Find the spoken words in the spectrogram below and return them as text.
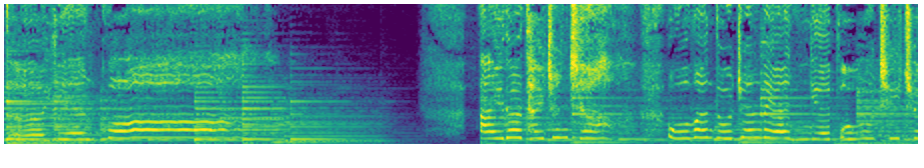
的眼光，爱得太逞强，无论多眷恋也不祈求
